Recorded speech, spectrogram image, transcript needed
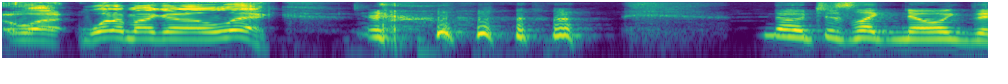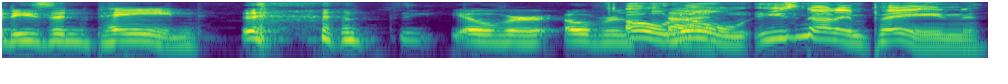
what what am I gonna lick? no, just like knowing that he's in pain over over. Oh time. no, he's not in pain.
